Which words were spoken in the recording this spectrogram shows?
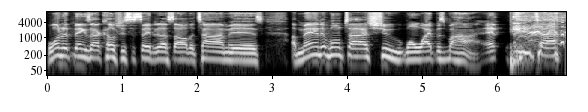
one of the things our coaches used to say to us all the time is, "A man that won't tie a shoe won't wipe his behind." And anytime.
